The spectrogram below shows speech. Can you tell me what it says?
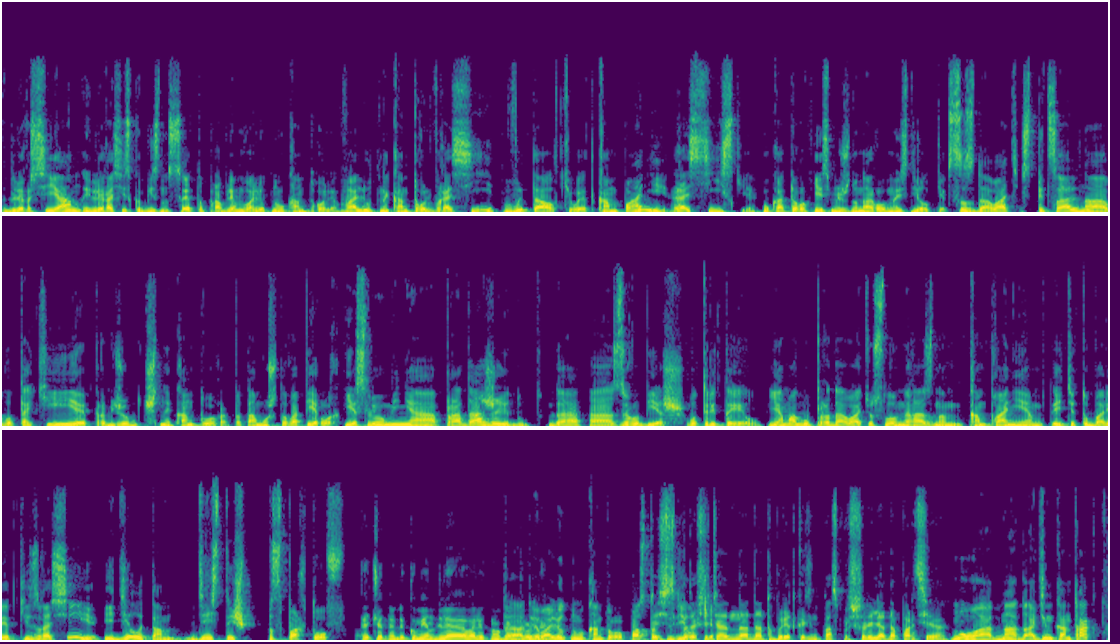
для россиян или российского бизнеса это проблема валютного контроля. Валютный контроль в России выталкивает компании российские, у которых есть международные сделки, создавать специально вот такие промежуточные конторы. Потому что, во-первых, если у меня продажи идут да, а, за рубеж, вот ритейл, я могу продавать условно разным компаниям эти тубаретки из России и делать там 10 тысяч паспортов. Отчетный документ для валютного контроля. Да, для валютного контроля. Паспорт То есть, сделки. Подождите, одна, одна табуретка, один паспорт, что ли, или одна партия? Ну, одна, один контракт,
